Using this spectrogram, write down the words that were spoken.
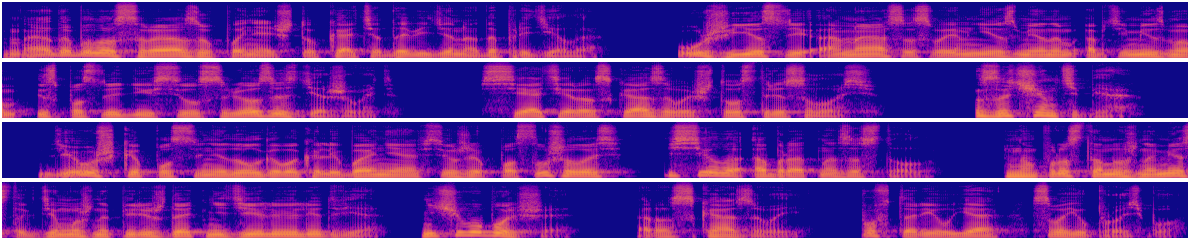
Надо было сразу понять, что Катя доведена до предела. Уж если она со своим неизменным оптимизмом из последних сил слезы сдерживает. Сядь и рассказывай, что стряслось. «Зачем тебе?» Девушка после недолгого колебания все же послушалась и села обратно за стол. Нам просто нужно место, где можно переждать неделю или две. Ничего больше. Рассказывай», — повторил я свою просьбу.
